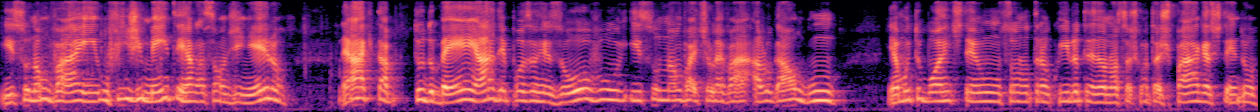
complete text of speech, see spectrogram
Isso não vai. O fingimento em relação ao dinheiro, né? Ah, que tá tudo bem, ah, depois eu resolvo, isso não vai te levar a lugar algum. E é muito bom a gente ter um sono tranquilo, tendo nossas contas pagas, tendo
